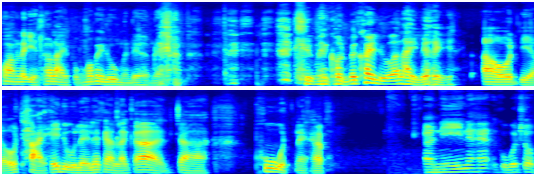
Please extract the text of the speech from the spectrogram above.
ความละเอียดเท่าไหร่ผมก็ไม่รู้เหมือนเดิมนะครับ คือเป็นคนไม่ค่อยรู้อะไรเลย เอาเดี๋ยวถ่ายให้ดูเลยแล้วกัน แล้วก็จะพูดนะครับ อันนี้นะฮะคุณผู้ชม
